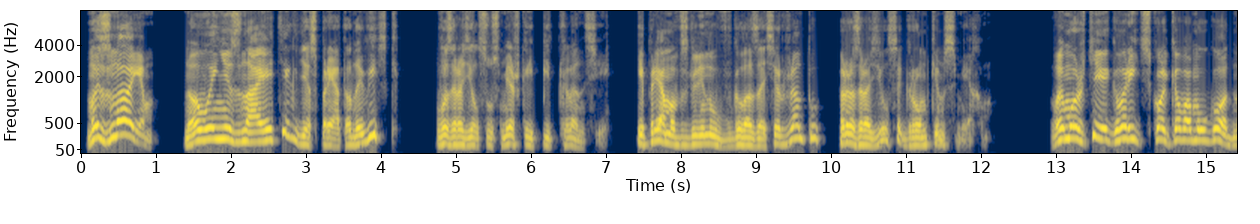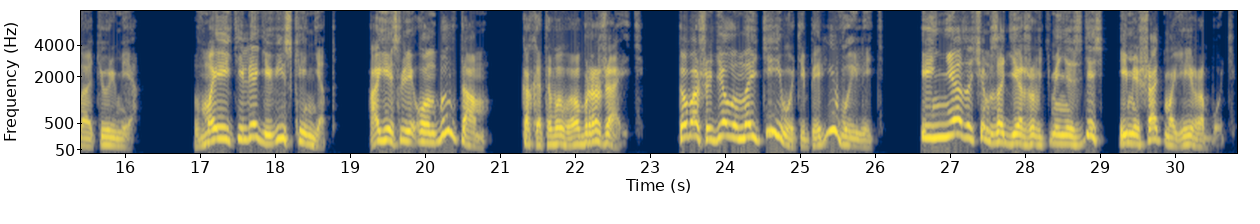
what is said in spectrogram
Мы знаем, но вы не знаете, где спрятаны виски, — возразил с усмешкой Пит Кленси, и, прямо взглянув в глаза сержанту, разразился громким смехом. Вы можете говорить сколько вам угодно о тюрьме. В моей телеге виски нет. А если он был там, как это вы воображаете, то ваше дело найти его теперь и вылить. И незачем задерживать меня здесь и мешать моей работе.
